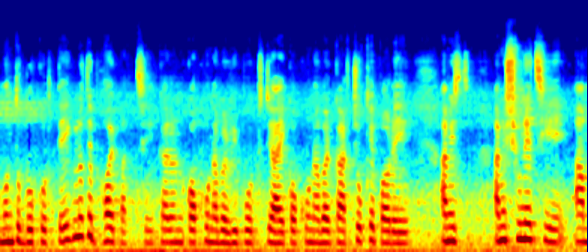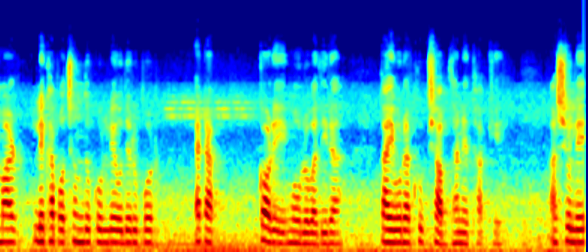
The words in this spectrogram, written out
মন্তব্য করতে এগুলোতে ভয় পাচ্ছে। কারণ কখন আবার রিপোর্ট যায় কখন আবার কার চোখে পড়ে। আমি আমি শুনেছি আমার লেখা পছন্দ করলে ওদের উপর অ্যাটাক করে মৌলবাদীরা। তাই ওরা খুব সাবধানে থাকে। আসলে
